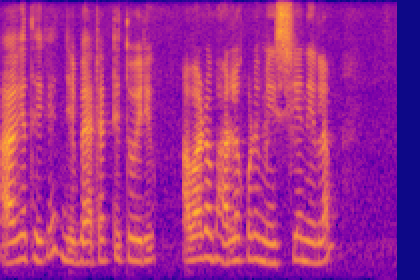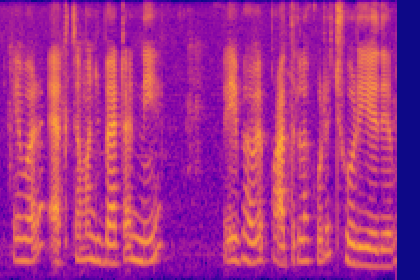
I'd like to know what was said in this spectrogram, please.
আগে থেকে যে ব্যাটারটি তৈরি, আবারও ভালো করে মিশিয়ে নিলাম। এবার এক চামচ ব্যাটার নিয়ে এইভাবে পাতলা করে ছড়িয়ে দেব।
